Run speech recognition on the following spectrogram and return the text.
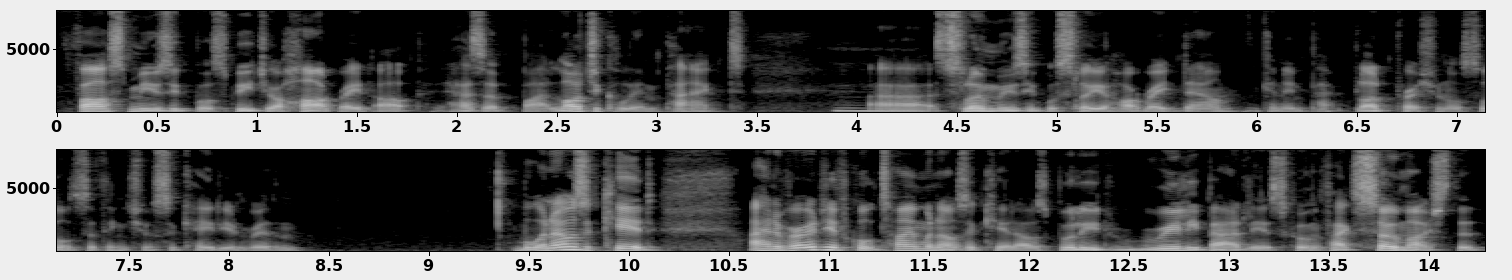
Fast music will speed your heart rate up. It has a biological impact. Mm. Uh, slow music will slow your heart rate down. It can impact blood pressure and all sorts of things, your circadian rhythm. But when I was a kid, I had a very difficult time when I was a kid. I was bullied really badly at school. In fact, so much that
